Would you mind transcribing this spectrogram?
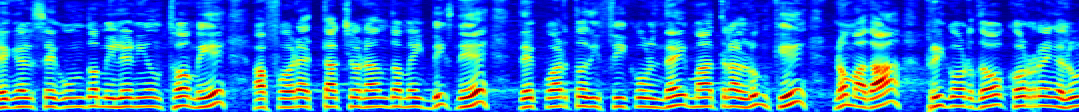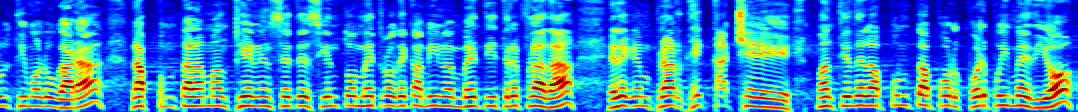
En el segundo Millennium Tommy. Afuera está accionando Make Business. De cuarto Difficult Ney. Matra Lunky. Nómada. Rigordo corre en el último lugar. La punta la mantiene en 700 metros de camino en 23 flada. El ejemplar de Caché mantiene la punta por cuerpo y medio.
